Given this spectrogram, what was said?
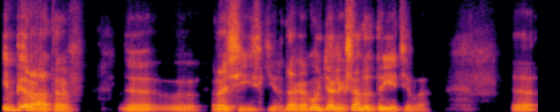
императоров э, российских, да, какого-нибудь Александра Третьего. Э,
